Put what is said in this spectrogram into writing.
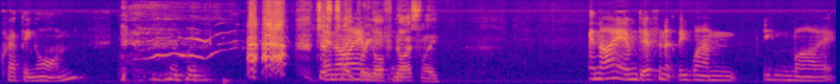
crapping on. Just And tapering off nicely. and I am definitely one in my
